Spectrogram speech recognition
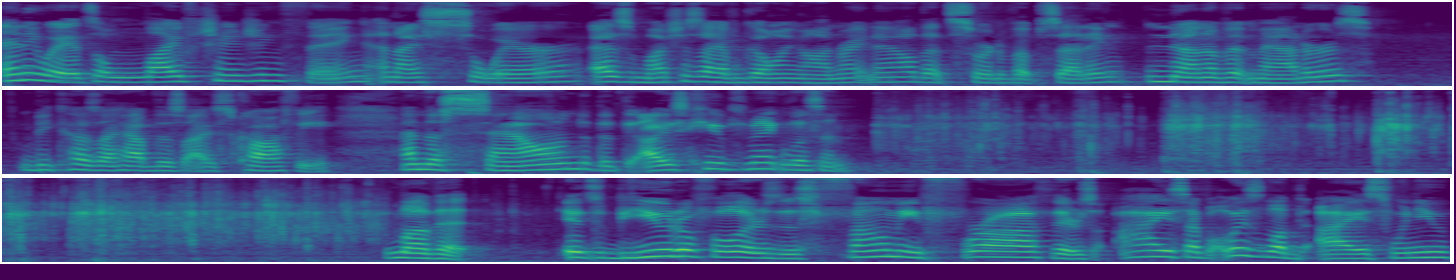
anyway, it's a life-changing thing and I swear as much as I have going on right now that's sort of upsetting, none of it matters because I have this iced coffee. And the sound that the ice cubes make, listen. Love it. It's beautiful. There's this foamy froth. There's ice. I've always loved ice. When you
